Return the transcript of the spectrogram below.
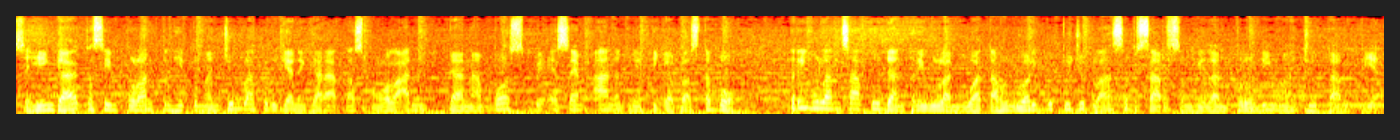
Sehingga kesimpulan penghitungan jumlah kerugian negara atas pengelolaan dana BOS BSMA Negeri 13 Tebo triwulan 1 dan triwulan 2 tahun 2017 sebesar 95 juta rupiah.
